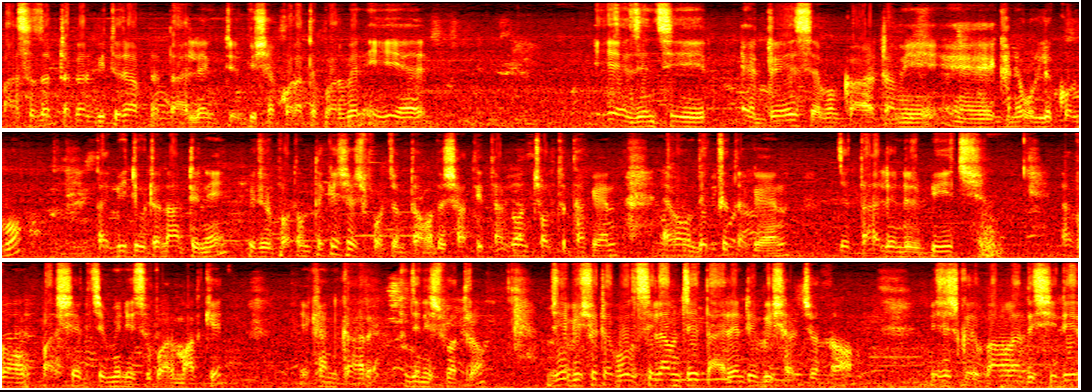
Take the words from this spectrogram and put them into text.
পাঁচ হাজার টাকার ভিতরে আপনার থাইল্যান্ডের ভিসা করাতে পারবেন। এই এজেন্সির অ্যাড্রেস এবং কার্ড আমি এখানে উল্লেখ করব। তাই ভিডিওটা না টেনে ভিডিওর প্রথম থেকে শেষ পর্যন্ত আমাদের সাথে থাকুন, চলতে থাকেন এবং দেখতে থাকেন যে থাইল্যান্ডের বিচ এবং পাশের যে মিনি সুপার মার্কেট এখানকার জিনিসপত্র। যে বিষয়টা বলছিলাম যে থাইল্যান্ডে ভিসার জন্য, বিশেষ করে বাংলাদেশিদের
